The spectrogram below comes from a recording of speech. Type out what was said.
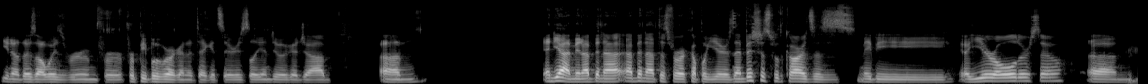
you know, there's always room for for people who are going to take it seriously and do a good job. Um, and yeah, I mean, I've been at I've been at this for a couple years. Ambitious with cards is maybe a year old or so. Um,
